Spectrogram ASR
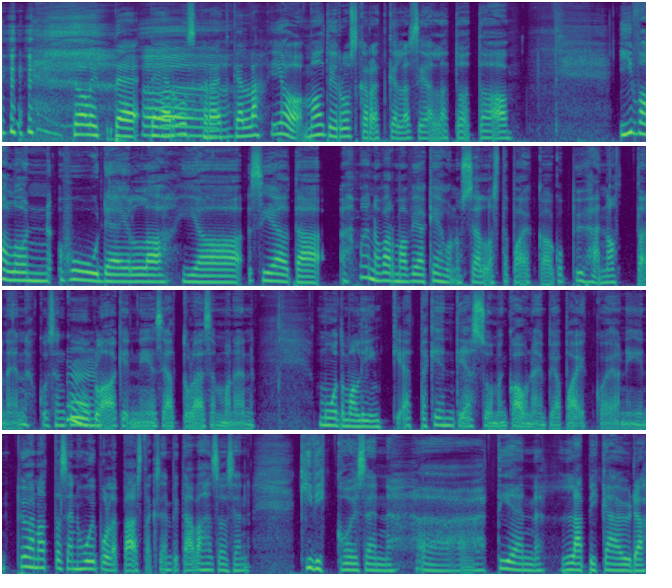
Te olitte teidän ruskaretkellä. Joo, me oltiin ruskaretkellä siellä tota, Ivalon huudeilla ja sieltä, mä en ole varmaan vielä kehunut sellaista paikkaa kuin Pyhä Nattanen. Kun sen googlaakin, niin sieltä tulee semmoinen muutama linkki, että kenties Suomen kauneimpia paikkoja, niin Pyhä Nattasen huipulle päästäkseen pitää vähän sellaisen kivikkoisen äh, tien läpi käydä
